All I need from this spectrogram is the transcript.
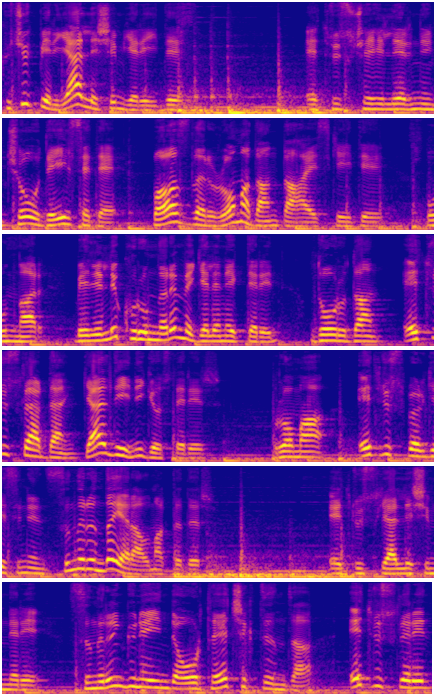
küçük bir yerleşim yeriydi. Etrüsk şehirlerinin çoğu değilse de bazıları Roma'dan daha eskiydi. Bunlar belirli kurumların ve geleneklerin doğrudan Etrüsklerden geldiğini gösterir. Roma, Etrüsk bölgesinin sınırında yer almaktadır. Etrüsk yerleşimleri sınırın güneyinde ortaya çıktığında Etrüsklerin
